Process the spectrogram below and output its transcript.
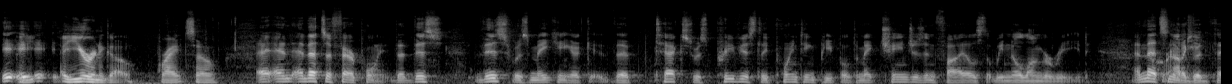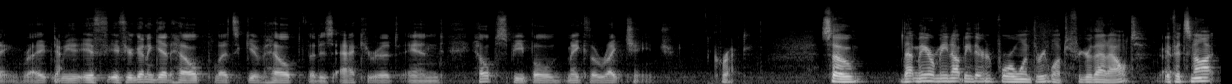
it, it, a, a, year and ago, right? So, and and that's a fair point. That this this was making a the text was previously pointing people to make changes in files that we no longer read, and that's Correct. not a good thing, right? Yeah. We, if if you're going to get help, let's give help that is accurate and helps people make the right change. Correct. So that may or may not be there in 413. We'll have to figure that out. Right. If it's not,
